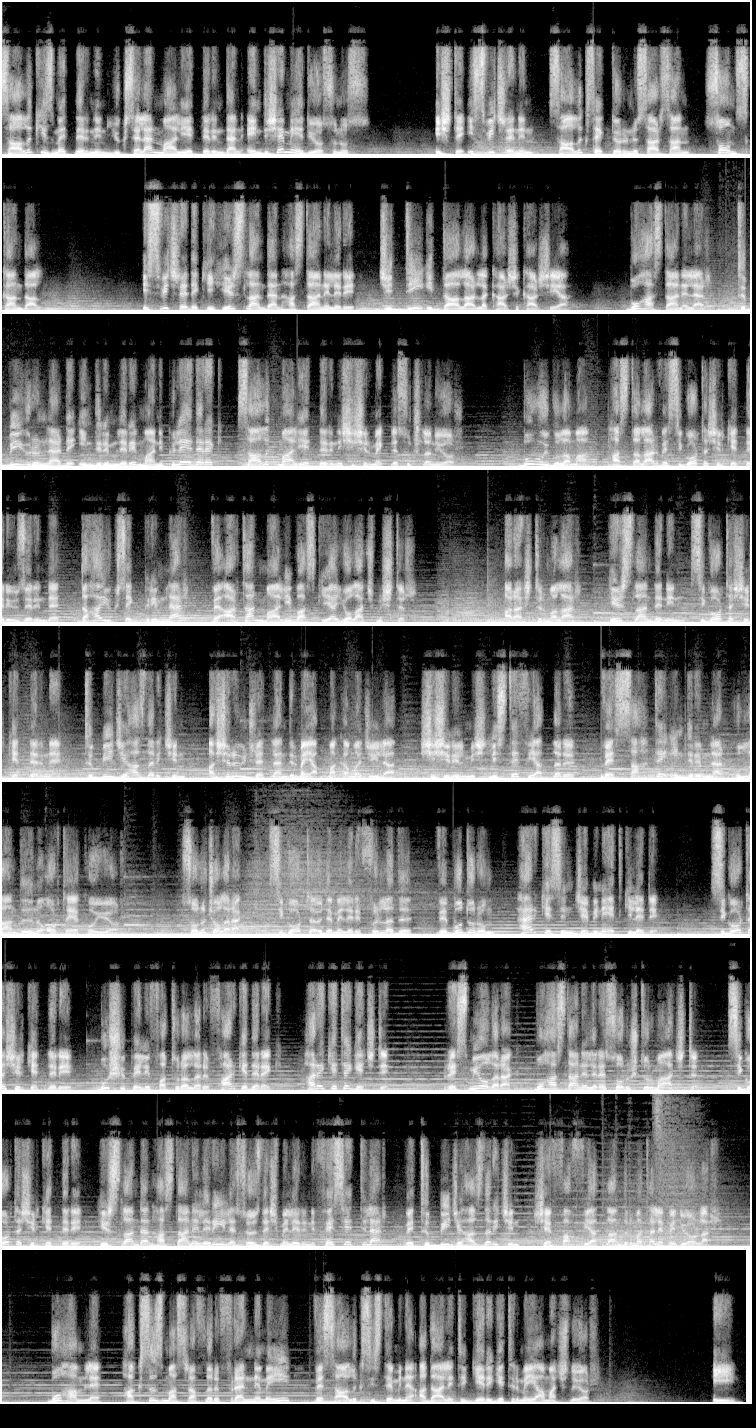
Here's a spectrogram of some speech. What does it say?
sağlık hizmetlerinin yükselen maliyetlerinden endişe mi ediyorsunuz? İşte İsviçre'nin sağlık sektörünü sarsan son skandal. İsviçre'deki Hirslanden hastaneleri ciddi iddialarla karşı karşıya. Bu hastaneler tıbbi ürünlerde indirimleri manipüle ederek sağlık maliyetlerini şişirmekle suçlanıyor. Bu uygulama hastalar ve sigorta şirketleri üzerinde daha yüksek primler ve artan mali baskıya yol açmıştır. Araştırmalar, Hirslanden'in sigorta şirketlerine tıbbi cihazlar için aşırı ücretlendirme yapmak amacıyla şişirilmiş liste fiyatları ve sahte indirimler kullandığını ortaya koyuyor. Sonuç olarak sigorta ödemeleri fırladı ve bu durum herkesin cebini etkiledi. Sigorta şirketleri bu şüpheli faturaları fark ederek harekete geçti. Resmi olarak bu hastanelere soruşturma açtı. Sigorta şirketleri Hirslanden hastaneleriyle sözleşmelerini feshettiler ve tıbbi cihazlar için şeffaf fiyatlandırma talep ediyorlar. Bu hamle haksız masrafları frenlemeyi ve sağlık sistemine adaleti geri getirmeyi amaçlıyor. İyi.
